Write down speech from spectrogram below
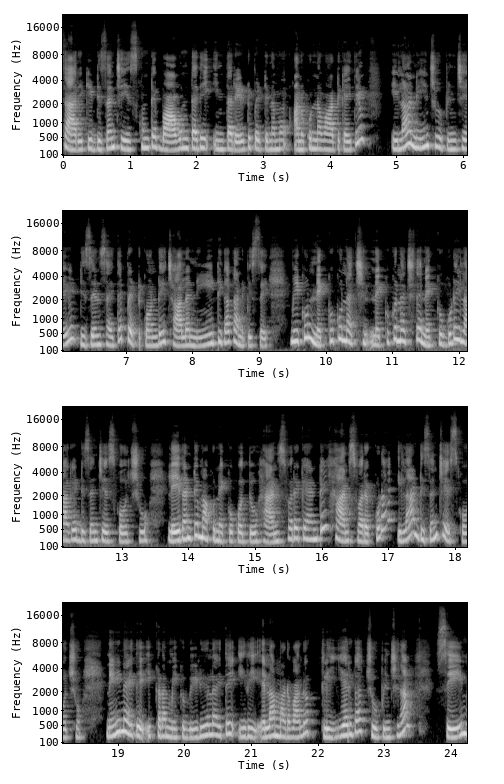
శారీకి డిజైన్ చేసుకుంటే బాగుంటుంది ఇంత రేటు పెట్టినము అనుకున్న వాటికైతే ఇలా నేను చూపించే డిజైన్స్ అయితే పెట్టుకోండి. చాలా నీట్గా కనిపిస్తాయి. మీకు నెక్కుకు నచ్చి నెక్కుకు నచ్చితే నెక్కు కూడా ఇలాగే డిజైన్ చేసుకోవచ్చు. లేదంటే మాకు నెక్కు కొద్దు హ్యాండ్స్ వరకే అంటే హ్యాండ్స్ వరకు కూడా ఇలా డిజైన్ చేసుకోవచ్చు. నేనైతే ఇక్కడ మీకు వీడియోలో అయితే ఇది ఎలా మడవాలో క్లియర్గా చూపించిన సేమ్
